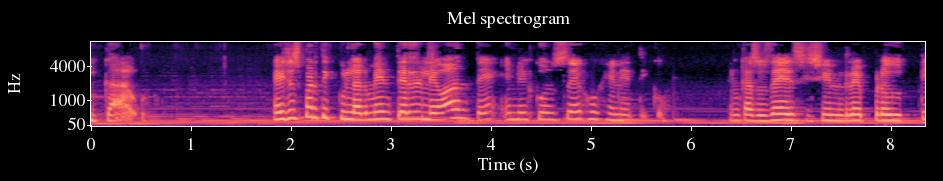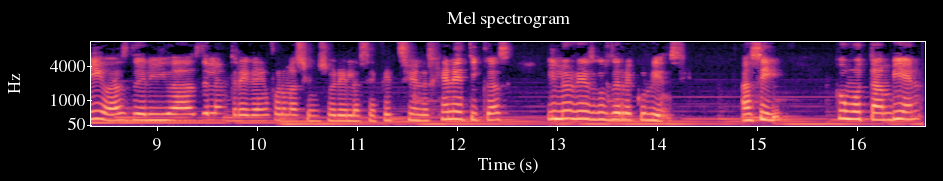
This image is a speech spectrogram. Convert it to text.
y cada uno. Ello es particularmente relevante en el consejo genético, en casos de decisiones reproductivas derivadas de la entrega de información sobre las afecciones genéticas y los riesgos de recurrencia, así como también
